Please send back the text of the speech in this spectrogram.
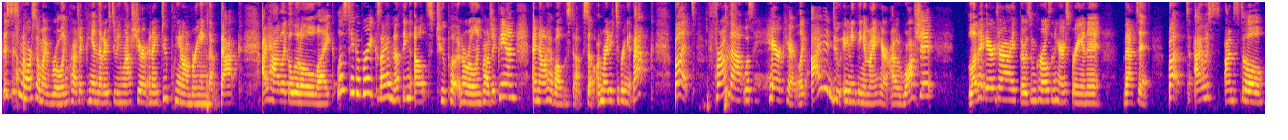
this is more so my rolling project pan that I was doing last year and I do plan on bringing that back. I had like a little like, let's take a break because I have nothing else to put in a rolling project pan and now I have all the stuff. So I'm ready to bring it back. But from that was hair care. Like I didn't do anything in my hair. I would wash it, let it air dry, throw some curls and hairspray in it. That's it. But I was, I'm still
